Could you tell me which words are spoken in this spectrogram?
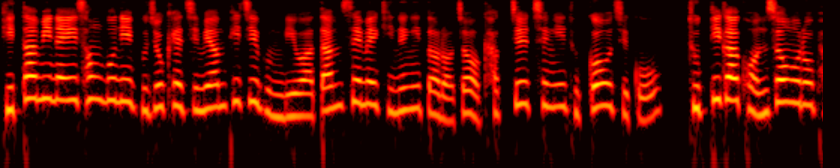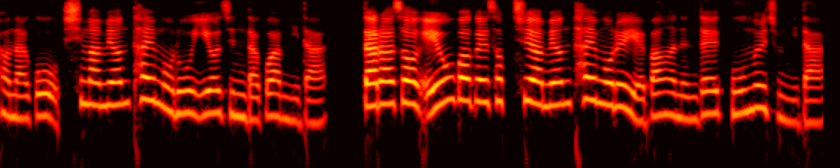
비타민 A 성분이 부족해지면 피지 분비와 땀샘의 기능이 떨어져 각질층이 두꺼워지고 두피가 건성으로 변하고 심하면 탈모로 이어진다고 합니다. 따라서 애호박을 섭취하면 탈모를 예방하는 데 도움을 줍니다.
